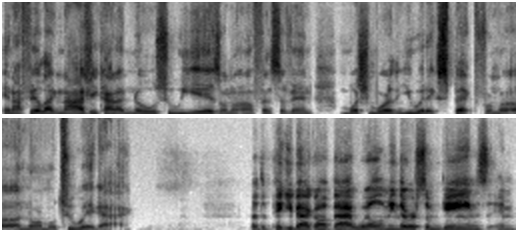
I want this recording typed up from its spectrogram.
And I feel like Naji kind of knows who he is on the offensive end much more than you would expect from a, a normal two way guy. But to piggyback off that, Will, I mean, there were some games, and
